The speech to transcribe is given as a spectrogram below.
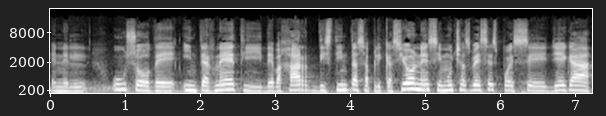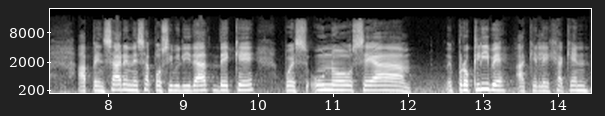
en el uso de internet y de bajar distintas aplicaciones y muchas veces pues se llega a pensar en esa posibilidad de que pues uno sea proclive a que le hackeen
